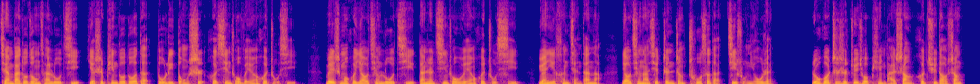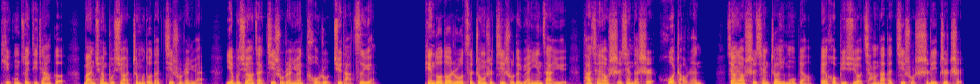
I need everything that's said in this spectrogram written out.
前百度总裁陆琪也是拼多多的独立董事和薪酬委员会主席。为什么会邀请陆琪担任薪酬委员会主席？原因很简单呐，邀请那些真正出色的技术牛人。如果只是追求品牌商和渠道商提供最低价格，完全不需要这么多的技术人员，也不需要在技术人员投入巨大资源。拼多多如此重视技术的原因在于，他想要实现的是货找人。想要实现这一目标，背后必须有强大的技术实力支持。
